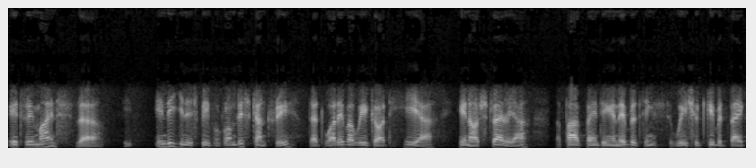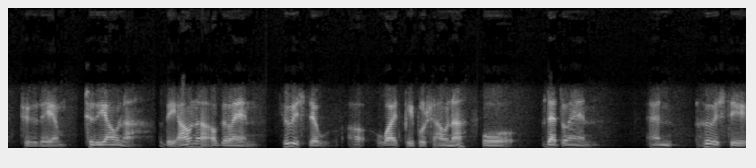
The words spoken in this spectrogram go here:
it reminds the indigenous people from this country that whatever we got here in Australia, the park painting and everything, we should give it back to the to the owner, the owner of the land. Who is the uh, white people's owner for that land, and who is the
